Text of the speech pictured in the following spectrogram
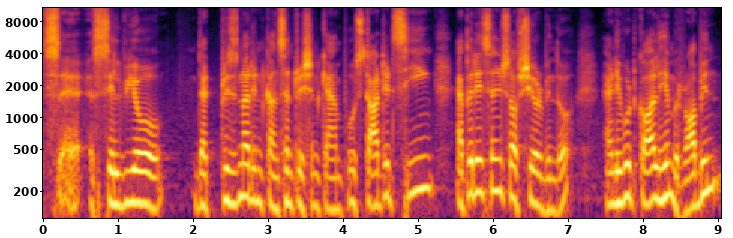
Silvio, that prisoner in concentration camp who started seeing apparitions of Sri Aurobindo and he would call him Robin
